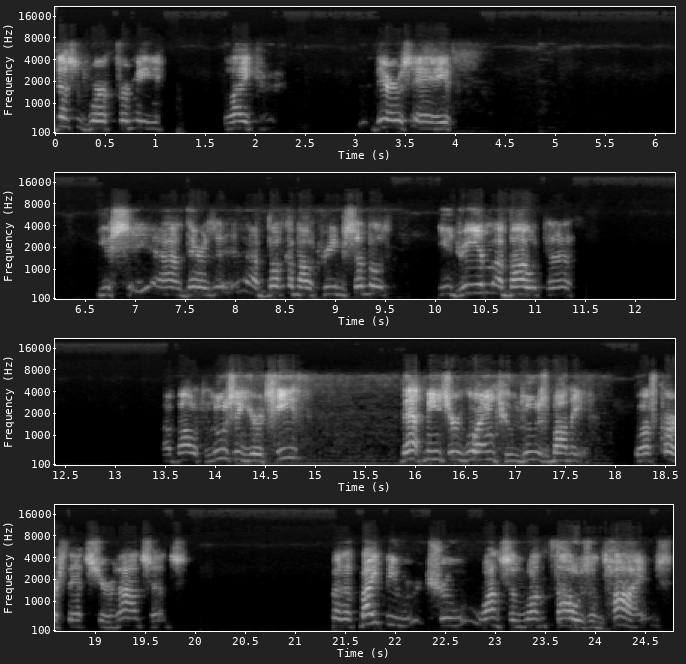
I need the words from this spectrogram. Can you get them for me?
doesn't work for me. Like there's a, you see, uh, there's a, a, book about dream symbols. You dream about, uh, about losing your teeth. That means you're going to lose money. Well, of course, that's sheer nonsense. But it might be true once in 1,000 times.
